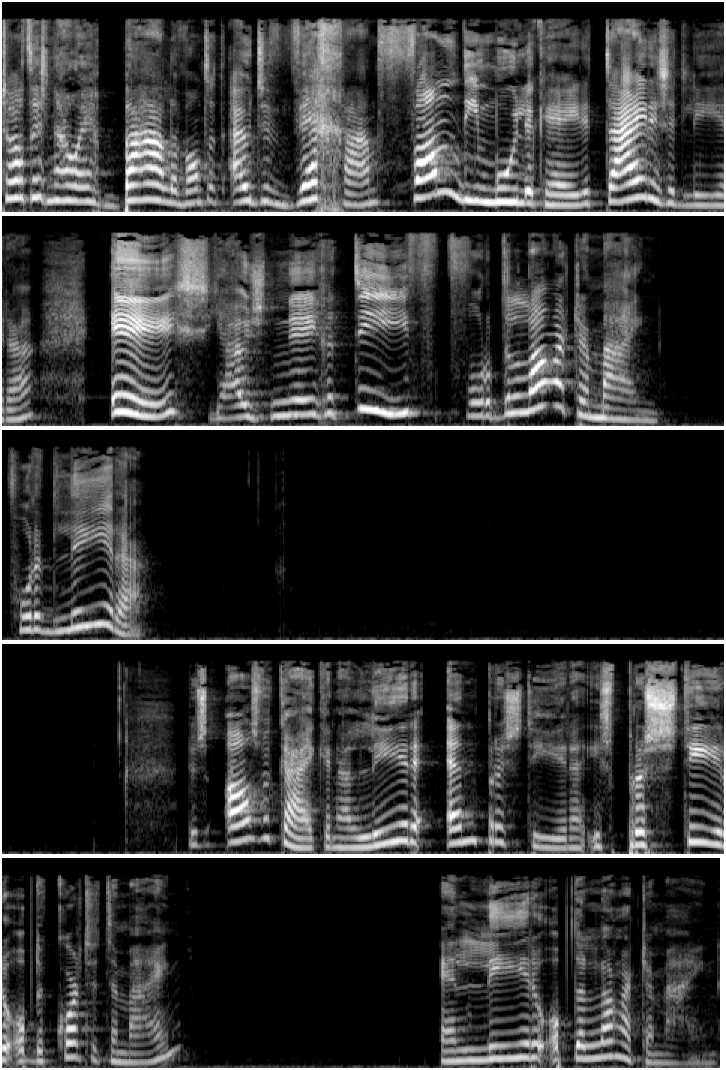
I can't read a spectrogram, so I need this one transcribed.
Dat is nou echt balen, want het uit de weg gaan van die moeilijkheden tijdens het leren is juist negatief voor op de lange termijn, voor het leren. Dus als we kijken naar leren en presteren, is presteren op de korte termijn en leren op de lange termijn.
